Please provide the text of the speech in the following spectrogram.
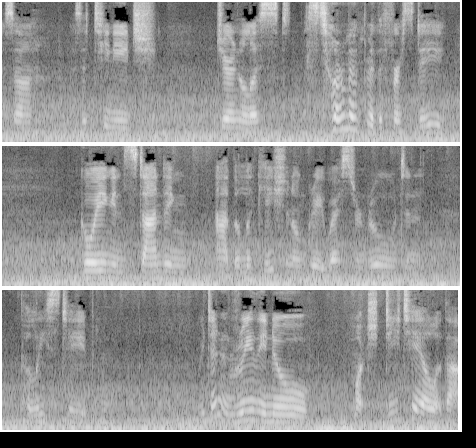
as a, as a teenage journalist. I still remember the first day going and standing at the location on Great Western Road and police tape. We didn't really know much detail at that.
